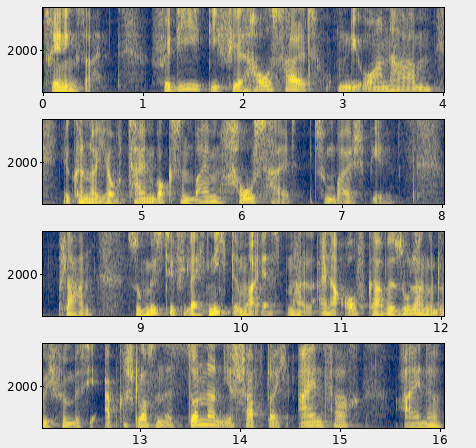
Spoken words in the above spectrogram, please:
Training sein. Für die, die viel Haushalt um die Ohren haben, ihr könnt euch auch Timeboxen beim Haushalt zum Beispiel planen. So müsst ihr vielleicht nicht immer erstmal eine Aufgabe so lange durchführen, bis sie abgeschlossen ist, sondern ihr schafft euch einfach eine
